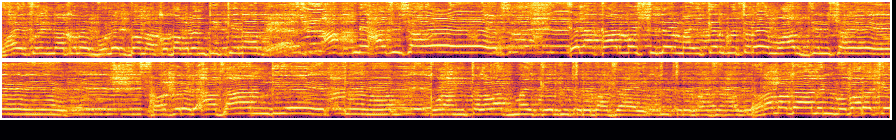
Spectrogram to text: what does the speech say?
ভয় করি না, কোনো বুলেট বোমা, কথা বলেন ঠিক কিনা? আপনি হাজি সাহেব, এলাকার মসজিদের মাইকের ভিতরে মহাজিন সাহেব ফজরের আজান দিয়ে একটু কোরআন তেলাওয়াত মাইকের ভিতরে বাজায়। ভিতরে বাজায় রমাদানুল মুবারকে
